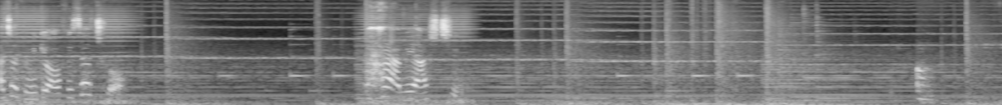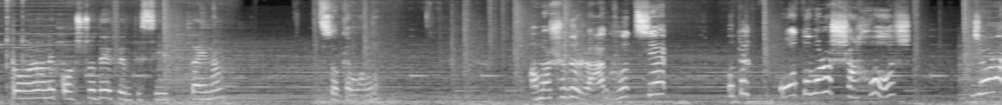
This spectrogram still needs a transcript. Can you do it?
আচ্ছা তুমি কি অফিসে আছো? হ্যাঁ আমি আসছি। তোমার অনেক কষ্ট দিয়ে ফেলতেছি তাই না? সোকে মনি আমার শুধু রাগ হচ্ছে ওদের কত বড় সাহস যে ওরা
